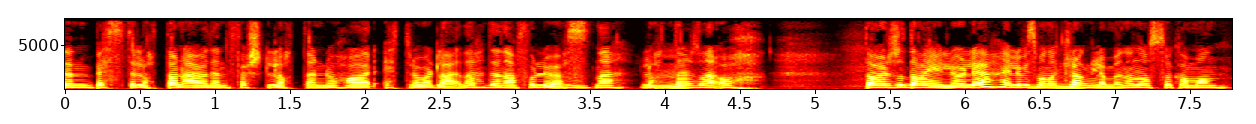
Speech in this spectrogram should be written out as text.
den beste latteren er jo den første latteren du har etter å ha vært lei deg. Den er forløsende Mm. latteren. Sånn der, åh, da er det så deilig å le. Eller hvis man har Mm. krangla med noen, og så kan man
